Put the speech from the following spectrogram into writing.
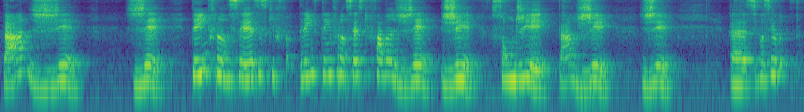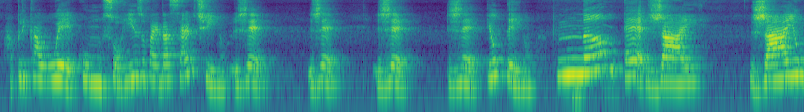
tá? G, G. Tem franceses que tem, tem francês que fala G, G, som de E, tá? G, G. Uh, se você aplicar o E com um sorriso, vai dar certinho. G, G, G, G. Eu tenho. Não é Jai, Jai, um,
